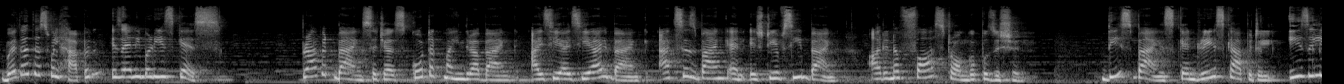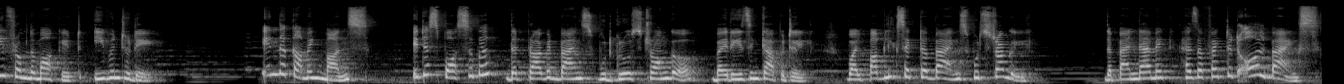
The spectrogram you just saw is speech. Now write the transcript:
Whether this will happen is anybody's guess. Private banks such as Kotak Mahindra Bank, ICICI Bank, Axis Bank, and HDFC Bank are in a far stronger position. These banks can raise capital easily from the market even today. In the coming months, it is possible that private banks would grow stronger by raising capital, while public sector banks would struggle. The pandemic has affected all banks,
